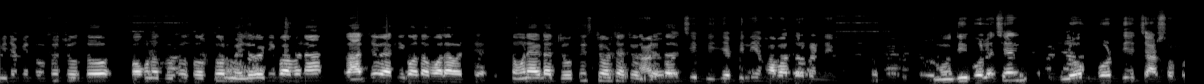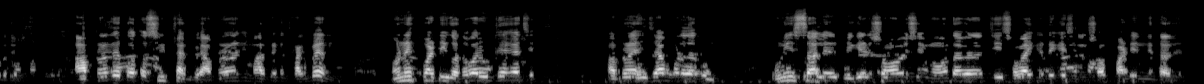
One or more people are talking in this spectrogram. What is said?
বিজেপি দুশো চোদ্দ কখনো দুশো সত্তর মেজরিটি পাবে না। রাজ্যেও একই কথা বলা হচ্ছে। মানে একটা জ্যোতিষ চর্চা চলছে। বলছি বিজেপি নিয়ে ভাবার দরকার নেই। মোদি বলেছেন লোক ভোট দিয়ে চারশো করে দেবে। আপনাদের কত সিট থাকবে? আপনারা কি মার্কেটে থাকবেন? অনেক পার্টি গতবার উঠে গেছে। আপনারা হিসাব করে দেখুন। উনিশ সালের ব্রিগেড সমাবেশে মমতা ব্যানার্জি সবাইকে ডেকেছিলেন, সব পার্টির নেতাদের।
